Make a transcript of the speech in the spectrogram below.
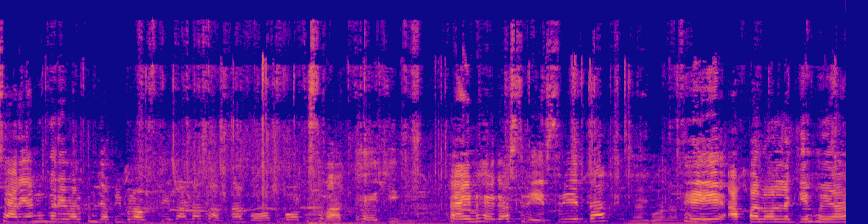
ਸਾਰਿਆਂ ਨੂੰ ਗਰੇਵਾਲ ਪੰਜਾਬੀ ਬਲੌਗ ਤੇ ਤੁਹਾਡਾ ਸਭ ਦਾ ਬਹੁਤ ਬਹੁਤ ਸਵਾਗਤ ਹੈ ਜੀ। ਟਾਈਮ ਹੈਗਾ ਸਵੇਰ ਸਵੇਰ ਦਾ। ਤੇ ਆਪਾਂ ਲਾਉਣ ਲੱਗੇ ਹੋਏ ਆ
